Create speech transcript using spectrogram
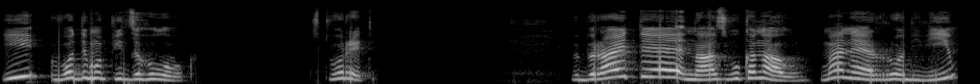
І вводимо під заголовок. Створити. Вибираєте назву каналу. У мене RobiV.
